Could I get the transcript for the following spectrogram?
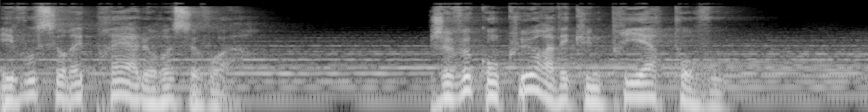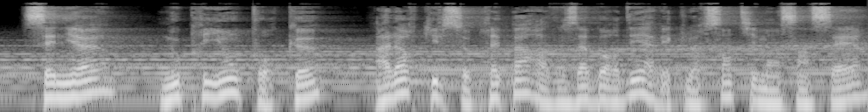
et vous serez prêt à le recevoir. Je veux conclure avec une prière pour vous. Seigneur, nous prions pour que, alors qu'ils se préparent à vous aborder avec leurs sentiments sincères,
